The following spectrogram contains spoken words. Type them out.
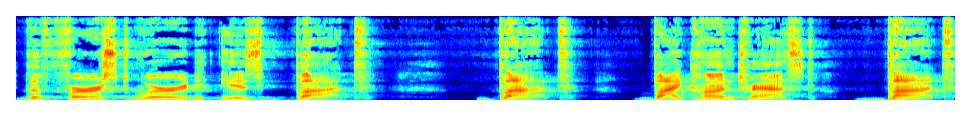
the first word is but. But, by contrast, but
